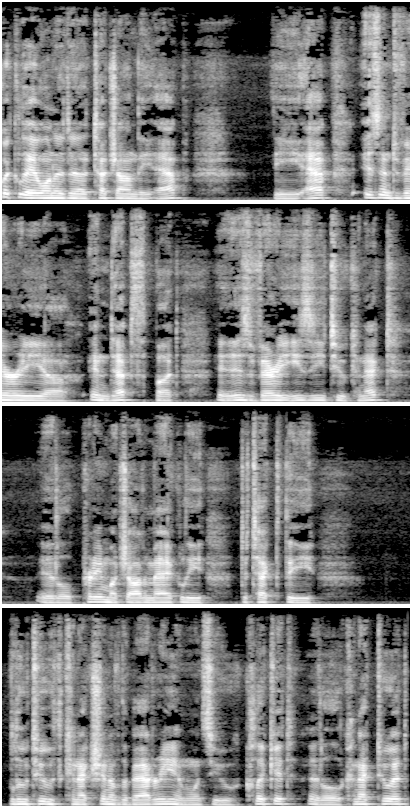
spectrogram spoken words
Quickly, I wanted to touch on the app. The app isn't very uh, in-depth, but it is very easy to connect. It'll pretty much automatically detect the Bluetooth connection of the battery and once you click it it'll connect to it.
